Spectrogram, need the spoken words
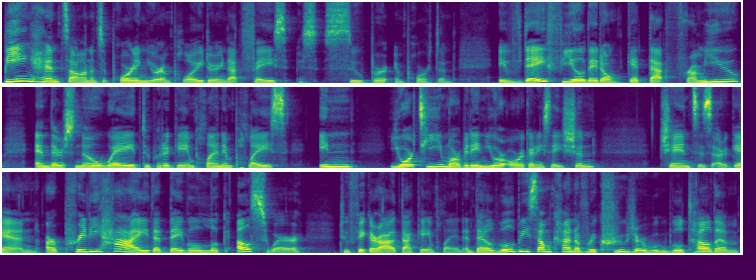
Being hands on and supporting your employee during that phase is super important. If they feel they don't get that from you and there's no way to put a game plan in place in your team or within your organization, chances again are pretty high that they will look elsewhere to figure out that game plan. And there will be some kind of recruiter who will tell them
